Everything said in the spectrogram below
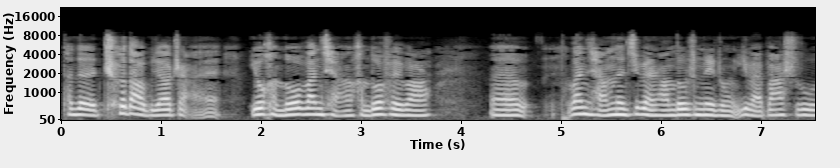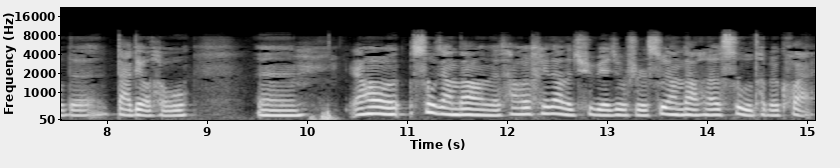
它的车道比较窄，有很多弯墙，很多飞包，呃，弯墙呢基本上都是那种一百八十度的大掉头。嗯，然后速降道呢，它和黑道的区别就是速降道它的速度特别快，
